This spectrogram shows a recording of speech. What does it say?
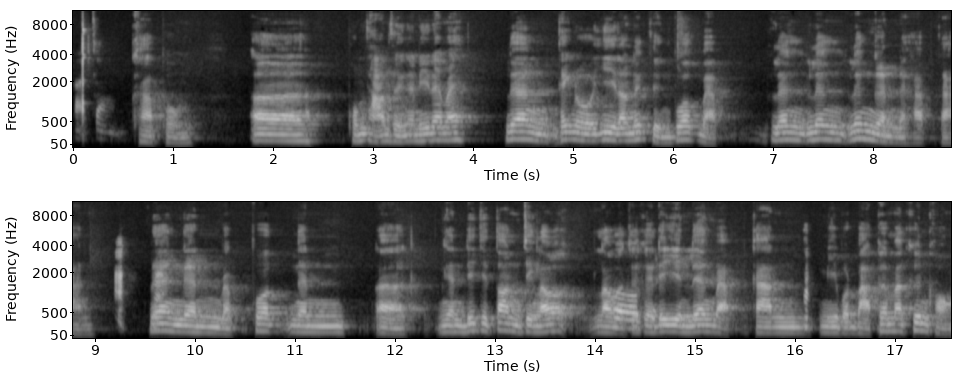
ค่ะอาจารย์ ครับผมเอ่อผมถามถึงอันนี้ได้ไหม เรื่องเทคโนโลยีแล้วนึกถึงพวกแบบเรื่องเรื่องเรื่องเงินนะครับอาจารย์ค่ะเรื่องเงินแบบพวกเงิน เอ่อเงินดิจิตอลจริงแล้วเราอาจจะเคยได้ยินเรื่องแบบการมีบทบาทเพิ่มมากขึ้นของ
